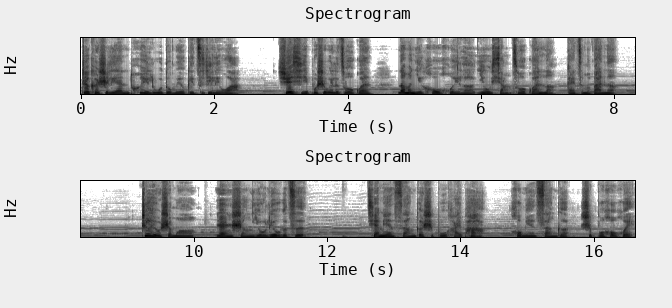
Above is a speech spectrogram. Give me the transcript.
这可是连退路都没有给自己留啊！学习不是为了做官，那么你后悔了又想做官了，该怎么办呢？这有什么？人生有六个字，前面三个是不害怕，后面三个是不后悔。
